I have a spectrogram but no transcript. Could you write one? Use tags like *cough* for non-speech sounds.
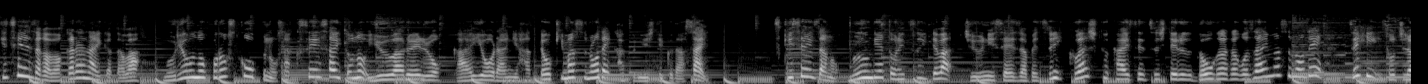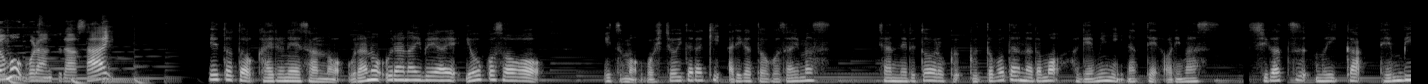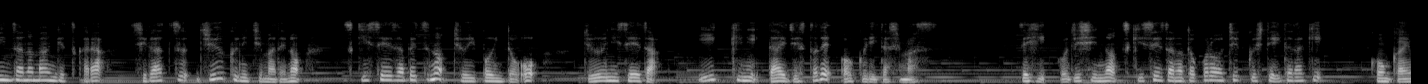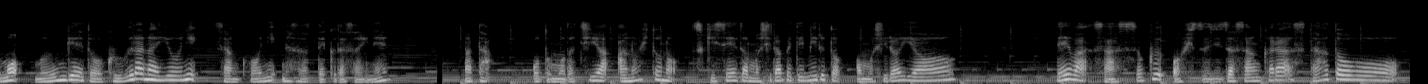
月星座がわからない方は、無料のホロスコープの作成サイトの URL を概要欄に貼っておきますので確認してください。月星座のムーンゲートについては、12星座別に詳しく解説している動画がございますので、ぜひそちらもご覧ください。ゲートとカエル姉さんの裏の占い部屋へようこそ。いつもご視聴いただきありがとうございます。チャンネル登録、グッドボタンなども励みになっております。4月6日、天秤座の満月から4月19日までの月星座別の注意ポイントを12星座一気にダイジェストでお送りいたします。ぜひご自身の月星座のところをチェックしていただき、今回もムーンゲートをくぐらないように参考になさってくださいね。また、お友達やあの人の月星座も調べてみると面白いよ。では早速お羊座さんからスタート。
